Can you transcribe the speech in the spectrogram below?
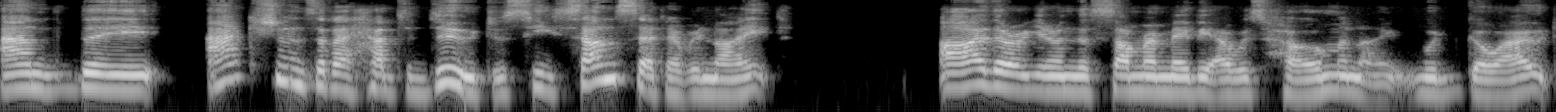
And the actions that I had to do to see sunset every night, either, you know, in the summer, maybe I was home and I would go out.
